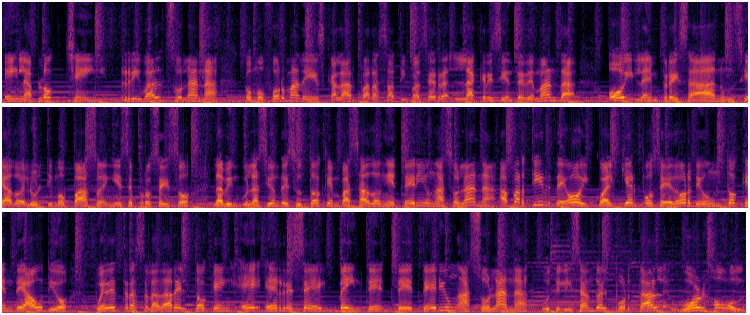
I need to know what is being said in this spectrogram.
en la blockchain rival Solana como forma de escalar para satisfacer la creciente demanda. Hoy la empresa ha anunciado el último paso en ese proceso, la vinculación de su token basado en Ethereum a Solana. A partir de hoy, cualquier poseedor de un token de audio puede trasladar el token ERC20 de Ethereum a Solana utilizando el portal Worldhole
